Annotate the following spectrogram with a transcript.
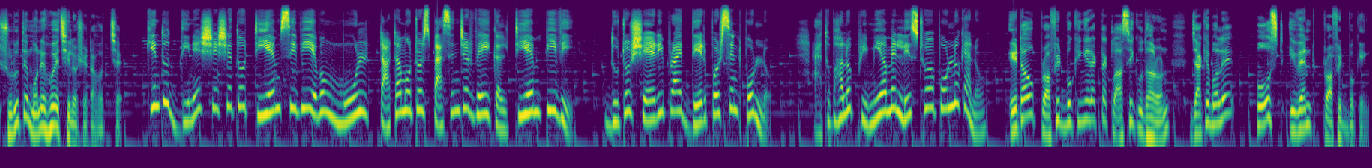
শুরুতে মনে হয়েছিল সেটা হচ্ছে। কিন্তু দিনের শেষে তো টিএমসিভি এবং মূল Tata Motors passenger vehicle TMPV দুটো শেয়ারই প্রায় দেড় পার্সেন্ট পড়ল। এত ভালো প্রিমিয়ামের লিস্ট হয়ে পড়ল কেন? এটাও প্রফিট বুকিংয়ের একটা ক্লাসিক উদাহরণ যাকে বলে পোস্ট ইভেন্ট প্রফিট বুকিং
